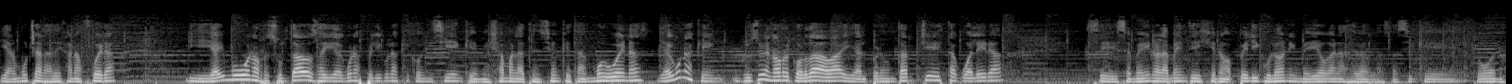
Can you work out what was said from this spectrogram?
y a muchas las dejan afuera y hay muy buenos resultados, hay algunas películas que coinciden que me llaman la atención que están muy buenas y algunas que inclusive no recordaba y al preguntar, che, esta cuál era, se, se me vino a la mente y dije, no, peliculón y me dio ganas de verlas, así que, bueno,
